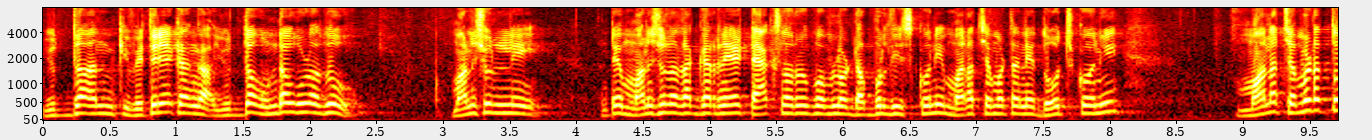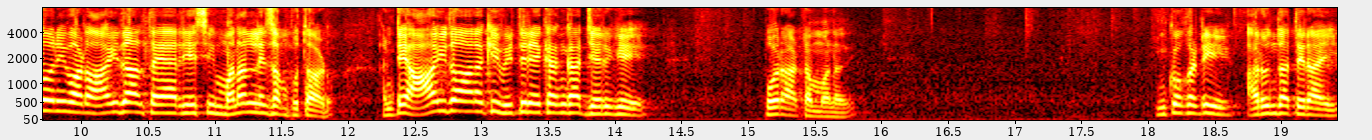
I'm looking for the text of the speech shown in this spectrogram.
యుద్ధానికి వ్యతిరేకంగా యుద్ధం ఉండకూడదు. మనుషుల్ని అంటే మనుషుల దగ్గరనే ట్యాక్స్ల రూపంలో డబ్బులు తీసుకొని మన చెమటనే దోచుకొని మన చెమటతోని వాడు ఆయుధాలు తయారు చేసి మనల్ని చంపుతాడు. అంటే ఆయుధాలకి వ్యతిరేకంగా జరిగే పోరాటం మనది. ఇంకొకటి అరుంధతి రాయ్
